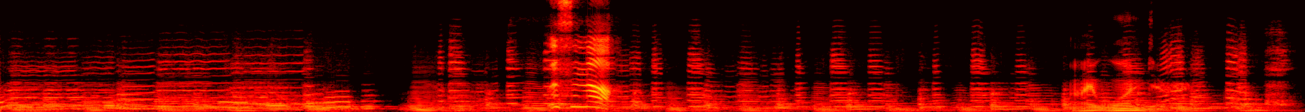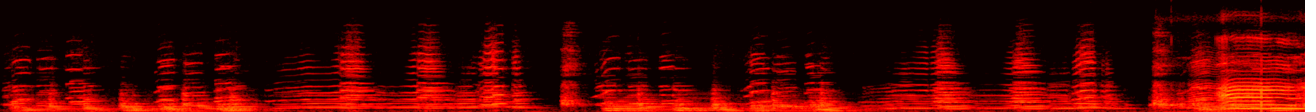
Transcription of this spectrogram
Listen up. I wonder. Um,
